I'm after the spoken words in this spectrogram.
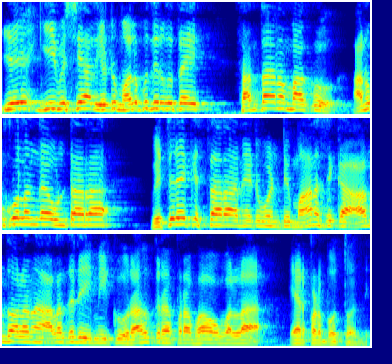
ఏ ఈ విషయాలు ఎటు మలుపు తిరుగుతాయి? సంతానం మాకు అనుకూలంగా ఉంటారా? వ్యతిరేకిస్తారా అనేటువంటి మానసిక ఆందోళన అలజడి మీకు రాహుగ్రహ ప్రభావం వల్ల ఏర్పడబోతోంది.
